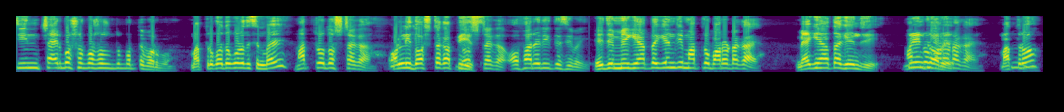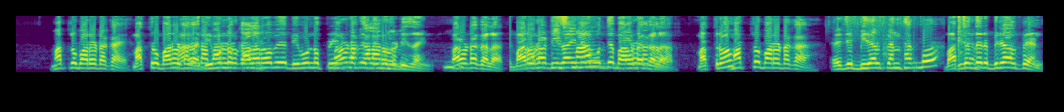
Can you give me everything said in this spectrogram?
তিন চার বছর পর্যন্ত পড়তে পারব। মাত্র কত করে দিচ্ছেন ভাই? মাত্র দশ টাকা। অনলি দশ টাকা পিস টাকা অফারে দিতেছি ভাই। এই যে মেঘি হাতা গেঞ্জি মাত্র বারো টাকায়। ম্যাগি হাতা গেঞ্জি। প্রিন্ট হবে বারো টাকায়। মাত্র? মাত্র বারো টাকায়। মাত্র বারো টাকা বিভিন্ন কালার হবে বিভিন্ন প্রিন্ট হবে বিভিন্ন ডিজাইন বারোটা কালার বারোটা ডিজাইনের মধ্যে বারোটা কালার মাত্র? মাত্র বারো টাকা। এই যে বিড়াল প্যান্ট থাকব? বাচ্চাদের বিড়াল। প্যান্ট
